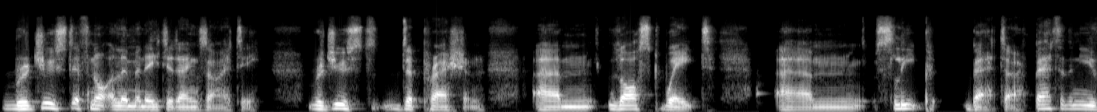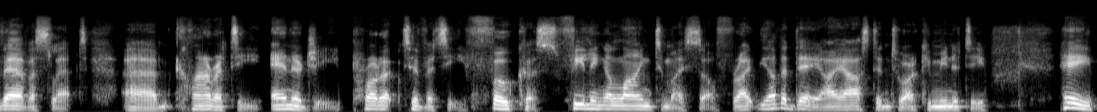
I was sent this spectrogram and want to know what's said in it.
Reduced, if not eliminated, anxiety, reduced depression, um, lost weight, um, sleep better, better than you've ever slept, um, clarity, energy, productivity, focus, feeling aligned to myself, right? The other day, I asked into our community, hey,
